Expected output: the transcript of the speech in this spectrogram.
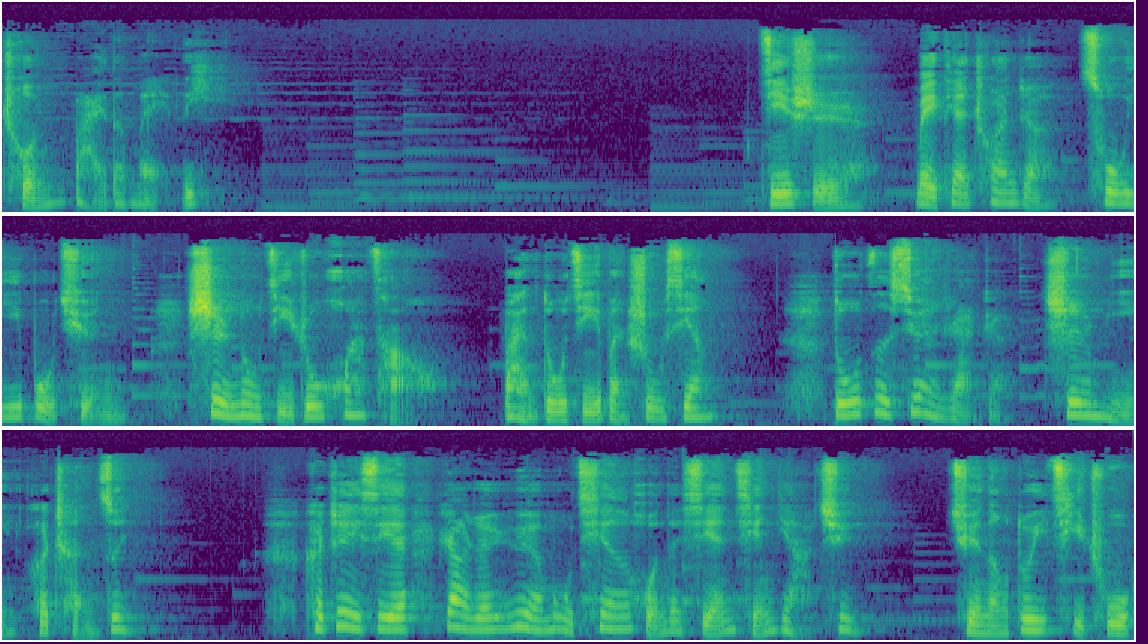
纯白的美丽。即使每天穿着粗衣布裙，侍弄几株花草，伴读几本书香。独自渲染着痴迷和沉醉。可这些让人悦目千魂的闲情雅趣，却能堆砌出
